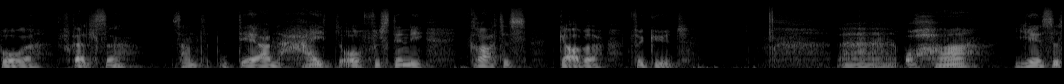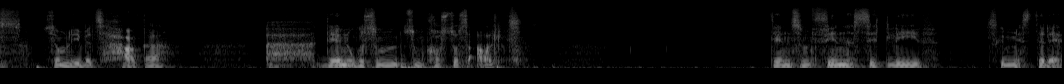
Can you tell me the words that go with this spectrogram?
vår frelse, sant? det er en helt og fullstendig gratis gave for Gud. Uh, å ha Jesus som livets herre, uh, det er noe som, som koster oss alt. Den som finner sitt liv, skal miste det.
